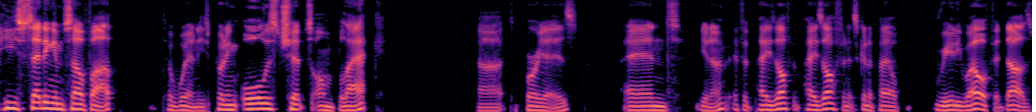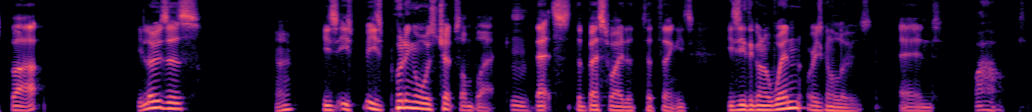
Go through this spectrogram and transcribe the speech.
he's setting himself up to win. He's putting all his chips on black. Uh, Topuria is, and you know, if it pays off, it pays off, and it's going to pay off really well if it does. But he loses. You know, he's he's he's putting all his chips on black. Mm. That's the best way to, to think. He's he's either going to win or he's going to lose. And Wow.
